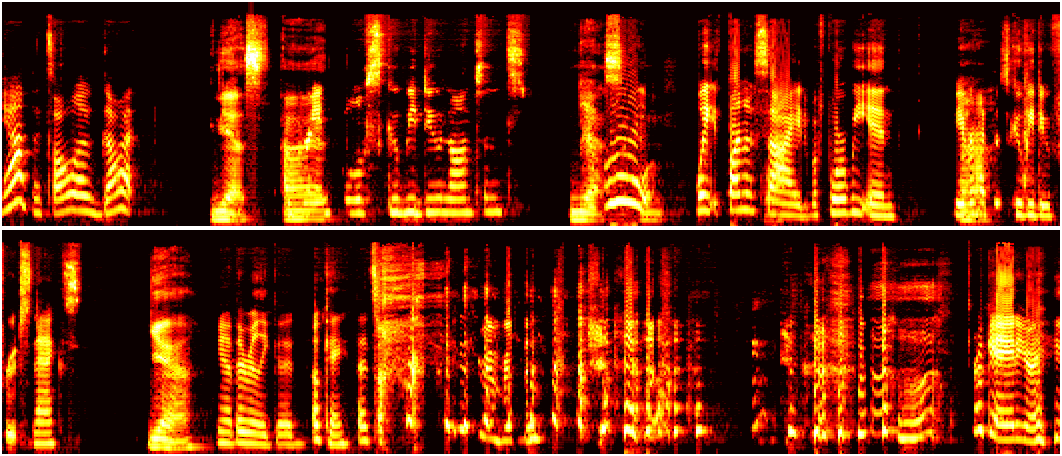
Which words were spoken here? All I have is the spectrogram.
Yeah, that's all I've got. Yes. A uh, brain full of Scooby Doo nonsense. yes. Ooh. and- Wait, fun aside, before we end, have you ever had Uh-huh. the Scooby Doo fruit snacks? yeah. Yeah, they're really good. Okay, that's all. I just remembered them. Uh-huh. Okay, anyway.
